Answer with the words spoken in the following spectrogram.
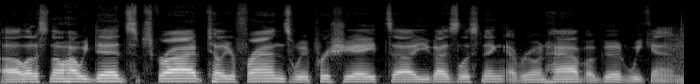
Uh, let us know how we did. Subscribe. Tell your friends. We appreciate uh, you guys listening. Everyone have a good weekend.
